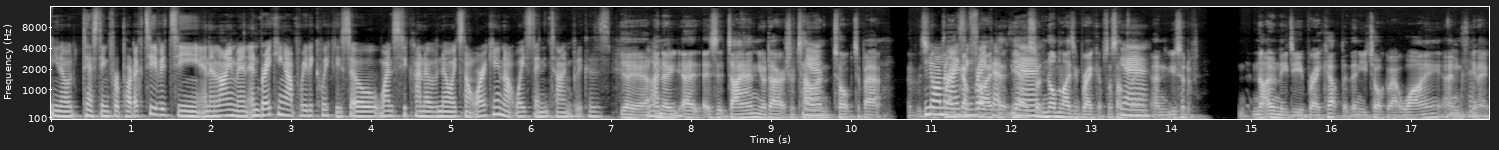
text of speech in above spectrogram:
you know, testing for productivity and alignment and breaking up really quickly. So once you kind of know it's not working, not waste any time because. Yeah, yeah. I know. Uh, is it Diane, your director of talent, yeah. talked about normalizing breakups? Yeah, yeah. Sort of normalizing breakups or something. Yeah. And you sort of not only do you break up, but then you talk about why, and exactly.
